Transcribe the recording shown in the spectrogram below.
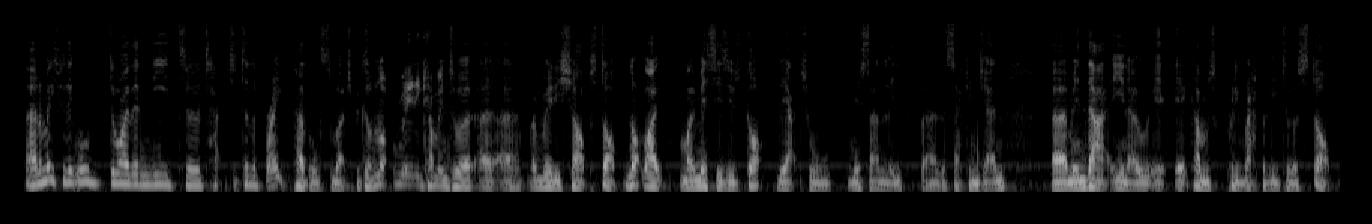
And it makes me think, well, do I then need to attach it to the brake pedal so much? Because I'm not really coming to a, a, a really sharp stop. Not like my missus who's got the actual Nissan Leaf, uh, the second gen. Um, in that, you know, it, it comes pretty rapidly to a stop.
